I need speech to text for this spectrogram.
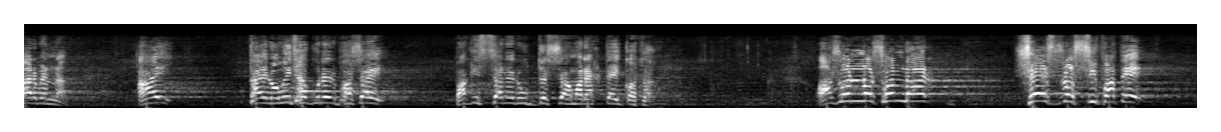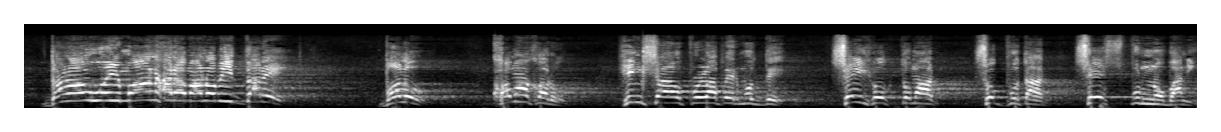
পারবেন না। আই তাই রবি ঠাকুরের ভাষায় পাকিস্তানের উদ্দেশ্যে আমার একটাই কথা। আসন্ন সন্ধ্যার শেষ রশ্মিপাতে দাঁড়াও ওই মানহারা মানবীর দ্বারে। বলো ক্ষমা করো। হিংসা ও প্রলাপের মধ্যে সেই হোক তোমার সভ্যতার শেষ পূর্ণ বাণী।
